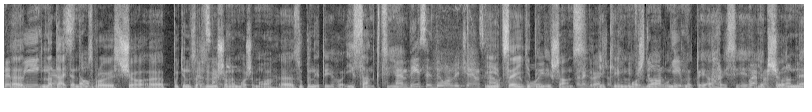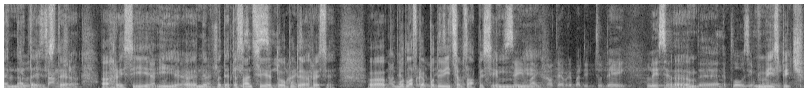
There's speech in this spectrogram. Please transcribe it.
Е, Надайте нам зброю, що е, Путін зрозумів, що ми можемо е, зупинити його, і санкції. І це єдиний шанс, яким можна уникнути агресії. Якщо не надасте агресії і е, не введете санкції, то буде агресія. Е, Будь ласка, подивіться в записі мій, мій me. спіч.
